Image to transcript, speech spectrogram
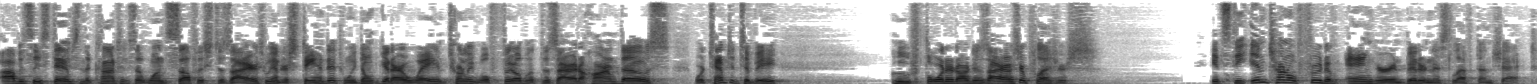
obviously stems in the context of one's selfish desires. We understand it. When we don't get our way internally, we're filled with desire to harm those we're tempted to be who thwarted our desires or pleasures. It's the internal fruit of anger and bitterness left unchecked.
